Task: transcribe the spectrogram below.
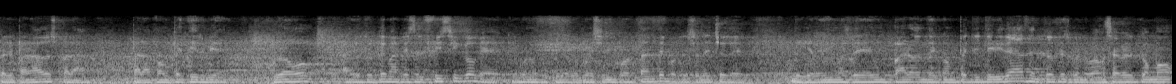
preparados para, para competir bien. Luego hay otro tema que es el físico, que, bueno, que creo que puede ser importante porque es el hecho de, de que venimos de un parón de competitividad, entonces bueno, vamos a ver cómo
